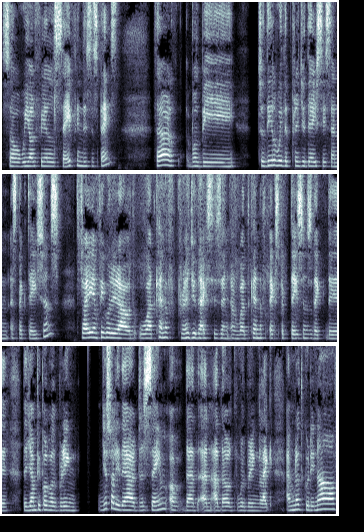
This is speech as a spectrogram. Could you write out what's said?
so we all feel safe in this space. Third will be to deal with the prejudices and expectations try and figure it out what kind of prejudices and, and what kind of expectations the, the the young people will bring. Usually they are the same of that an adult will bring like i'm not good enough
